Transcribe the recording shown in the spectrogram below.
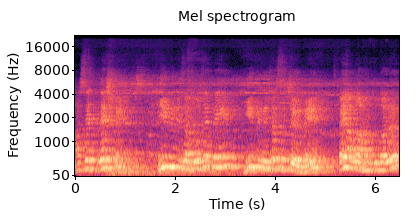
hasetleşmeyin. Birbirinize boz etmeyin, birbirinize sırt çevirmeyin. Ey Allah'ın kulları,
